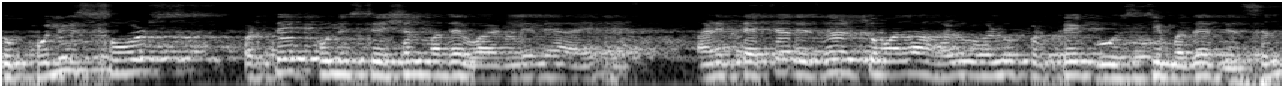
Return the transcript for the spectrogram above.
तो पोलीस फोर्स प्रत्येक पोलीस स्टेशनमध्ये वाढलेले आहे आणि त्याचा रिझल्ट तुम्हाला हळूहळू प्रत्येक गोष्टीमध्ये दिसेल.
